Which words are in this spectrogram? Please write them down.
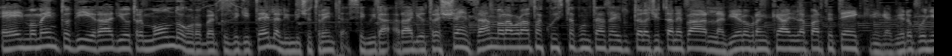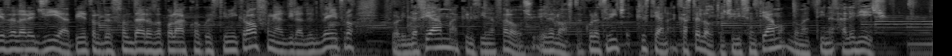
È il momento di Radio Tremondo con Roberto Zichitella, alle 11.30 seguirà Radio Trescenza. Hanno lavorato a questa puntata di Tutta la città ne parla, Piero Brancali la parte tecnica, Piero Pugliese la regia, Pietro del Soldario Zapolacco a questi microfoni, al di là del vetro, Florinda Fiamma, Cristina Faloci e la nostra curatrice Cristiana Castellotti. Ci risentiamo domattina alle 10.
